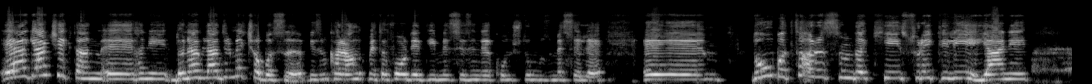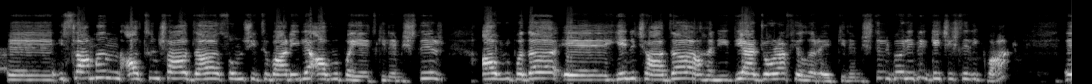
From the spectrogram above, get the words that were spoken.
Eğer gerçekten e, hani dönemlendirme çabası bizim karanlık metafor dediğimiz sizinle konuştuğumuz mesele e, Doğu Batı arasındaki sürekliliği yani e, İslam'ın altın çağı da sonuç itibariyle Avrupa'yı etkilemiştir. Avrupa'da e, yeni çağda hani diğer coğrafyaları etkilemiştir. Böyle bir geçişlilik var. E,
